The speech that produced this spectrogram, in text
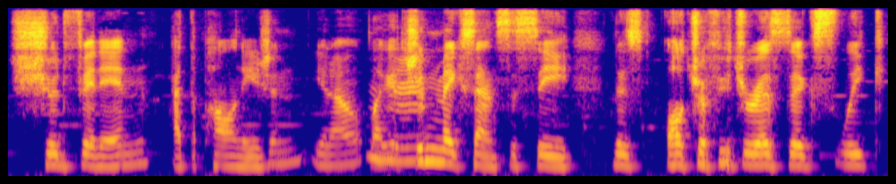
should fit in at the Polynesian. You know, like mm-hmm. it shouldn't make sense to see this ultra futuristic, sleek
